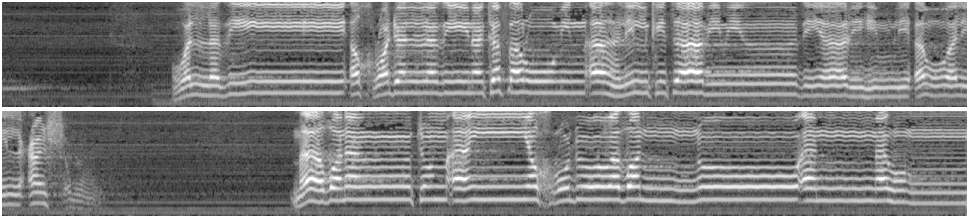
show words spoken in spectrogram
هو الذي أخرج الذين كفروا من أهل الكتاب من ديارهم لأول الحشر ما ظننتم أن يخرجوا وظنوا أنهم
